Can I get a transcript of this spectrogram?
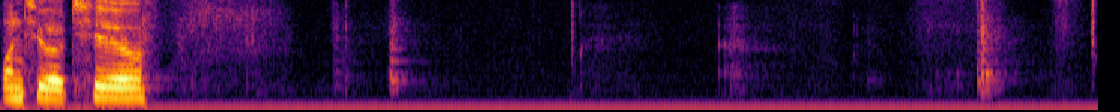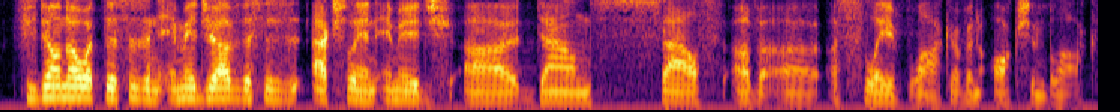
1202. If you don't know what this is an image of, this is actually an image uh, down south of a, a, slave block, of an auction block,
